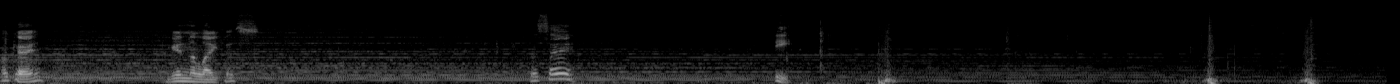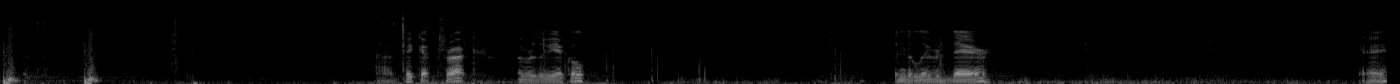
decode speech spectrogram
Okay. Beginning to like this. Let's say. E. Uh, pickup truck. Deliver the vehicle. Been delivered there. Okay.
